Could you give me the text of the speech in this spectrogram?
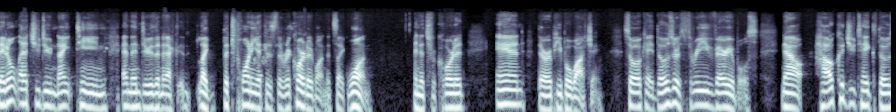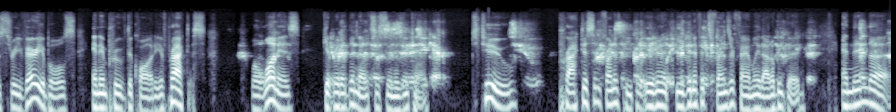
They don't let you do 19 and then do the next, like the 20th is the recorded one. It's like one and it's recorded and there are people watching. So, okay, those are three variables. Now, how could you take those three variables and improve the quality of practice? Well, one is get rid of the notes as soon as you can. Two, practice in front of people, even even if it's friends or family, that'll be good. And then the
